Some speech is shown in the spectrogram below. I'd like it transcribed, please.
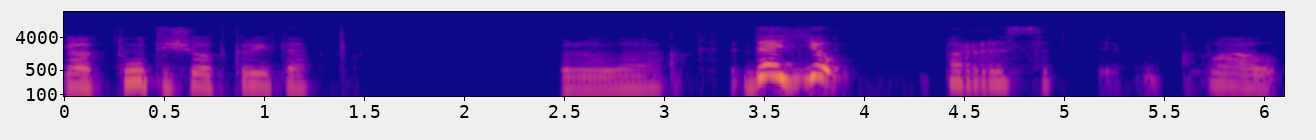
А тут еще открыто. Брала. Да ё... Парас... Упал.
